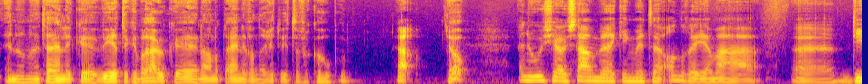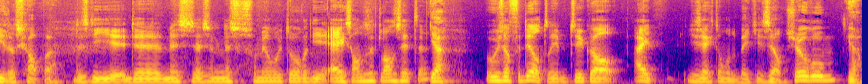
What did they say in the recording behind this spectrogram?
En dan uiteindelijk weer te gebruiken en aan het einde van de rit weer te verkopen. ja. Ja. En hoe is jouw samenwerking met de andere Yamaha eh, dealerschappen? Dus die, de mensen, net zoals familiemotoren die ergens anders in het land zitten. Ja, Hoe is dat verdeeld? Want je hebt natuurlijk wel, je zegt allemaal een beetje dezelfde showroom, ja, een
